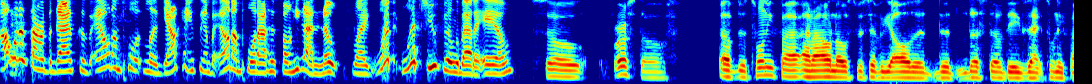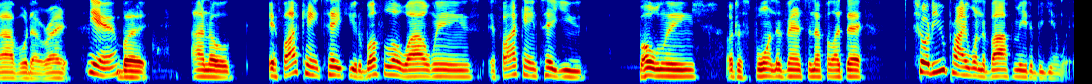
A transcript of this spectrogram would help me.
I want to start with the guys because Eldon pulled. Look, y'all can't see him, but Eldon pulled out his phone. He got notes. Like, what? What you feel about it, El? So first off, of the twenty five, and I don't know specifically all the the list of the exact twenty five, whatever, right? Yeah. But I know if I can't take you to Buffalo Wild Wings, if I can't take you bowling or to sporting events and nothing like that, Shorty, you probably wouldn't vibe for me to begin with.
